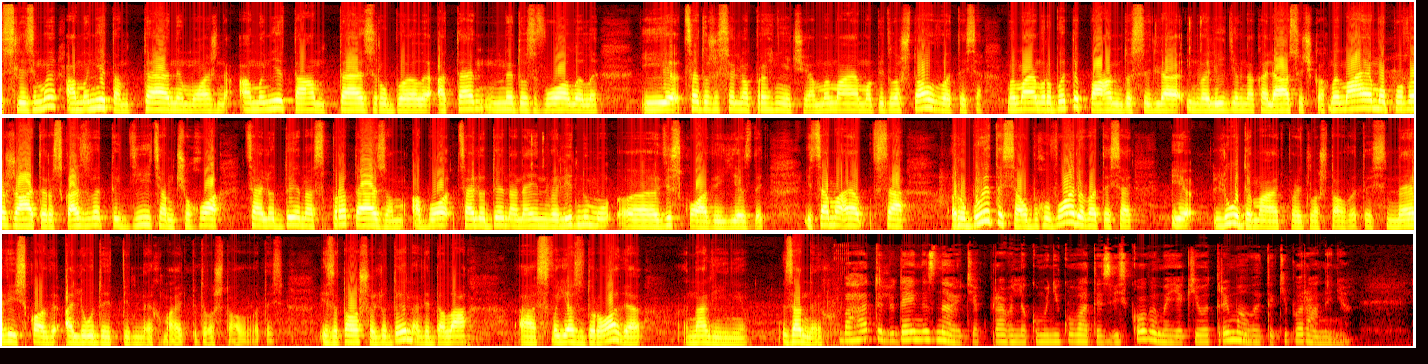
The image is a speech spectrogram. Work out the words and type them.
слізьми, а мені там те не можна, а мені там те зробили, а те не дозволили. І це дуже сильно пригнічує. Ми маємо підлаштовуватися, ми маємо робити пандуси для інвалідів на колясочках. Ми маємо поважати, розказувати дітям, чого ця людина з протезом або ця людина на інвалідному е, візкові їздить. І це має все робитися, обговорюватися. І люди мають підлаштовуватись, не військові, а люди під них мають підлаштовуватись. І за того, що людина віддала е, своє здоров'я на війні за них. Багато людей не знають, як правильно комунікувати з військовими, які отримали такі поранення.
